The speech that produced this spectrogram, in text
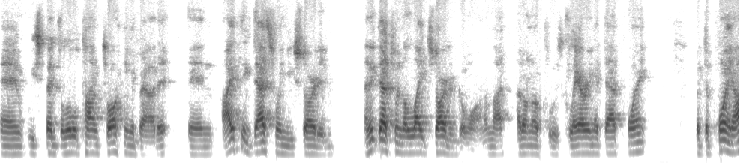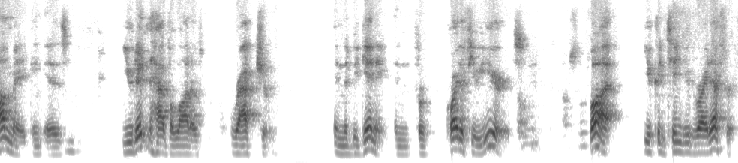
And we spent a little time talking about it. And I think that's when you started. I think that's when the light started to go on. I'm not. I don't know if it was glaring at that point, but the point I'm making is you didn't have a lot of rapture in the beginning and for quite a few years, absolutely. but you continued right effort.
